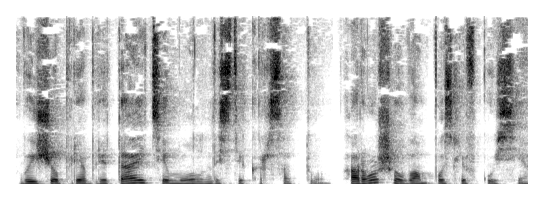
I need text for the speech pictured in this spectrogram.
вы еще приобретаете молодость и красоту. Хорошего вам послевкусия!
